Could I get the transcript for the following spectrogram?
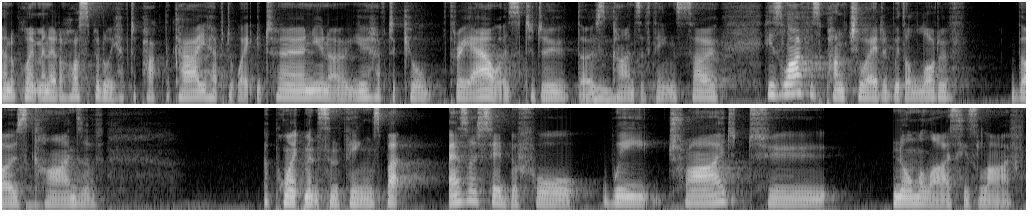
an appointment at a hospital, you have to park the car, you have to wait your turn, you know, you have to kill three hours to do those mm. kinds of things. So his life was punctuated with a lot of those kinds of appointments and things. But as I said before, we tried to normalize his life.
